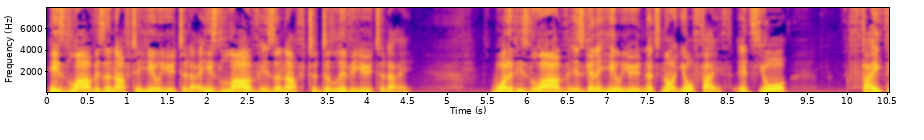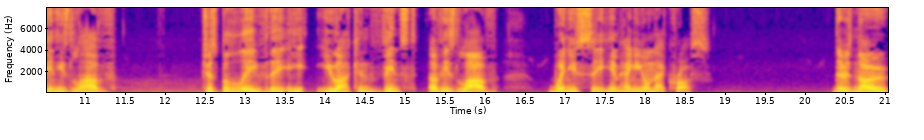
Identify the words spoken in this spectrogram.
His love is enough to heal you today. His love is enough to deliver you today. What if His love is going to heal you? It's not your faith, it's your faith in His love. Just believe that he, you are convinced of His love when you see Him hanging on that cross. There is no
